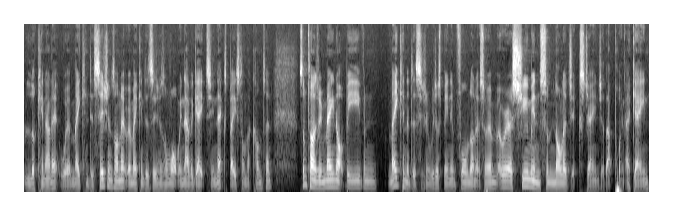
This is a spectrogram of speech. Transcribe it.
looking at it, we're making decisions on it, we're making decisions on what we navigate to next based on that content. Sometimes we may not be even making a decision. We're just being informed on it. So we're assuming some knowledge exchange at that point. Again,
